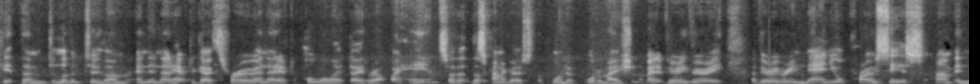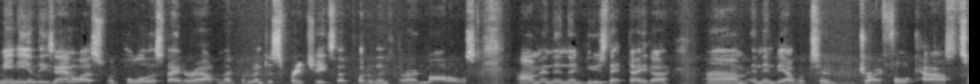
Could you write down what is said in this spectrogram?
get them delivered to them, and then they'd have to go through and they'd have to pull all that data out by hand. So that, this kind of goes to the point of automation. I made it very, very a very, very manual process, um, and many of these analysts would pull all this data out and they'd put it into spreadsheets, they'd put it into their own models. Um, um, and then they'd use that data um, and then be able to drive forecasts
